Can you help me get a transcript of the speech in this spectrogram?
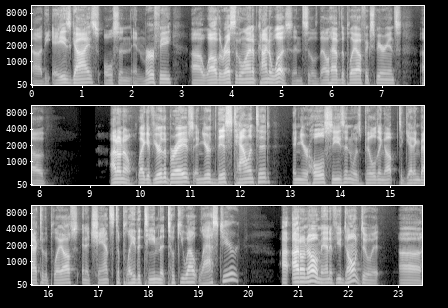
uh the A's guys, Olson and Murphy, uh while the rest of the lineup kind of was. And so they'll have the playoff experience. Uh I don't know. Like if you're the Braves and you're this talented and your whole season was building up to getting back to the playoffs and a chance to play the team that took you out last year, I, I don't know, man. If you don't do it, uh,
